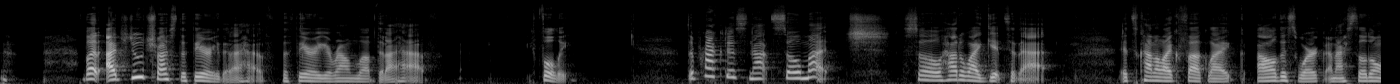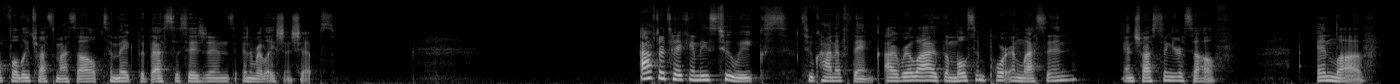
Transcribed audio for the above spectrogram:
but I do trust the theory that I have, the theory around love that I have fully. The practice, not so much. So, how do I get to that? It's kind of like fuck, like all this work, and I still don't fully trust myself to make the best decisions in relationships. After taking these two weeks to kind of think, I realized the most important lesson in trusting yourself in love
